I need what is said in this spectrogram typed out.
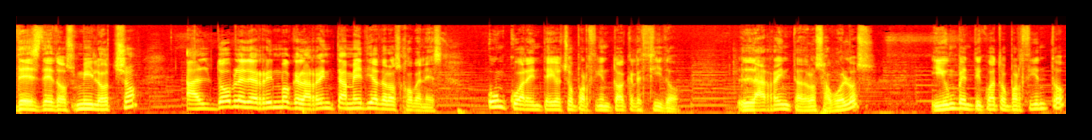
desde 2008 al doble de ritmo que la renta media de los jóvenes. Un 48% ha crecido la renta de los abuelos y un 24%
